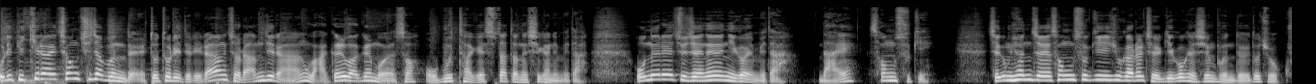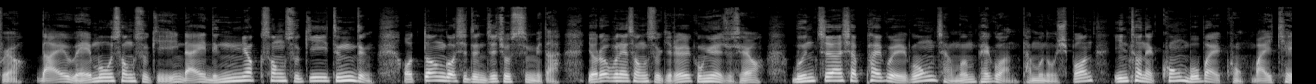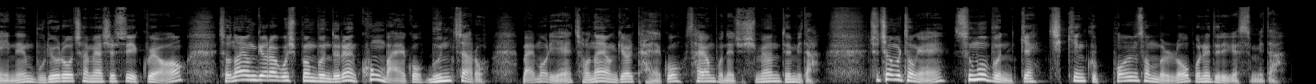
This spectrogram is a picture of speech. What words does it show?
우리 비키라의 청취자분들 도토리들이랑 저 람디랑 와글와글 모여서 오붓하게 수다 떠는 시간입니다. 오늘의 주제는 이거입니다. 나의 성수기 지금 현재 성수기 휴가를 즐기고 계신 분들도 좋고요. 나의 외모 성수기, 나의 능력 성수기 등등 어떤 것이든지 좋습니다. 여러분의 성수기를 공유해 주세요. 문자 샵 8910 장문 100원, 단문 50원, 인터넷 콩, 모바일 콩, 마이케이는 무료로 참여하실 수 있고요. 전화 연결하고 싶은 분들은 콩 말고 문자로 말머리에 전화 연결 달고 사연 보내 주시면 됩니다. 추첨을 통해 20분께 치킨 쿠폰 선물로 보내 드리겠습니다.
